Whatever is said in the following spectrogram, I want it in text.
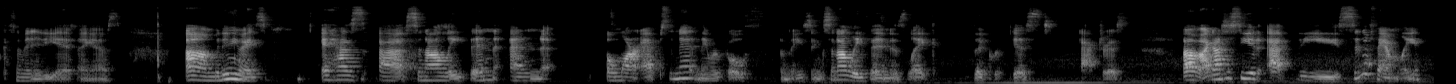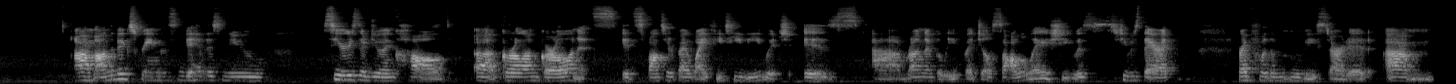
because I'm an idiot, I guess. Um, but anyways, it has uh, Sanaa Lathan and Omar Epps in it, and they were both amazing. Sanaa Lathan is like the greatest actress. Um, I got to see it at the Cinefamily um, on the big screen. They have this new series they're doing called uh, Girl on Girl, and it's it's sponsored by Wifey TV, which is uh, run, I believe, by Jill Soloway. She was she was there at, right before the movie started, um,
